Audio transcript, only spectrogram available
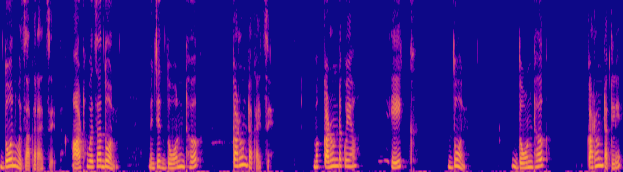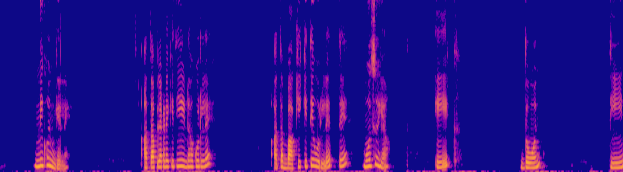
दोन वजा करायचे आठ वजा दोन म्हणजे दोन ढग काढून टाकायचे. मग काढून टाकूया. एक दोन. दोन ढग काढून टाकले निघून गेले. आता आपल्याकडे किती ढग उरले? आता बाकी किती उरलेत ते मोजूया. एक दोन तीन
